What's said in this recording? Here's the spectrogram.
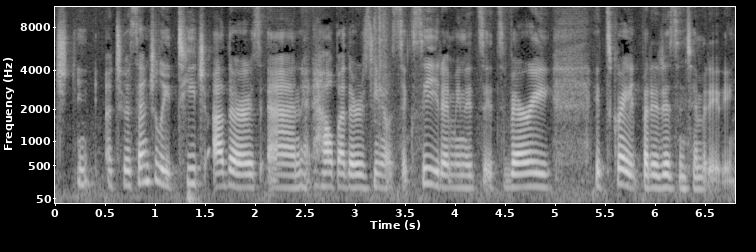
to essentially teach others and help others, you know, succeed. I mean, it's it's very, it's great, but it is intimidating.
